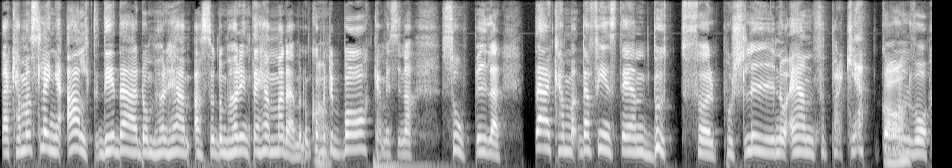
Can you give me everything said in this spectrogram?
där kan man slänga allt. Det är där de hör hem, alltså de hör inte hemma där, men de kommer tillbaka med sina sopbilar. Där, kan man, där finns det en butt för porslin och en för parkettgolv och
